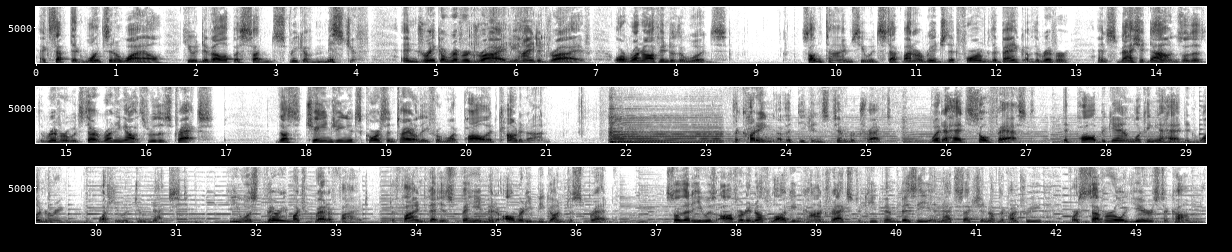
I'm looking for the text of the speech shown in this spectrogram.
except that once in a while he would develop a sudden streak of mischief and drink a river dry behind a drive or run off into the woods. Sometimes he would step on a ridge that formed the bank of the river and smash it down so that the river would start running out through the tracks. thus changing its course entirely from what Paul had counted on. The cutting of the deacon's timber tract went ahead so fast that Paul began looking ahead and wondering what he would do next. He was very much gratified to find that his fame had already begun to spread, so that he was offered enough logging contracts to keep him busy in that section of the country for several years to come.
